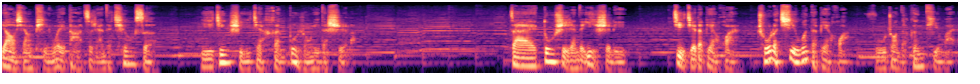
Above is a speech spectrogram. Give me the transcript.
要想品味大自然的秋色。已经是一件很不容易的事了。在都市人的意识里，季节的变换，除了气温的变化、服装的更替外，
